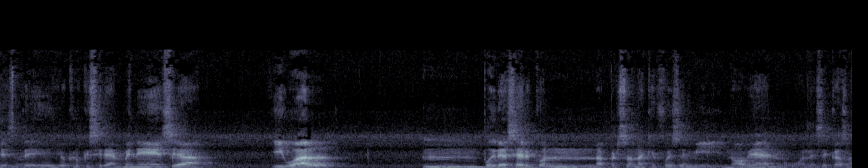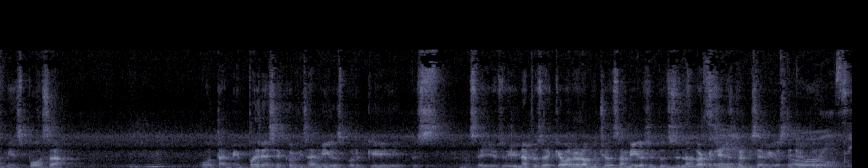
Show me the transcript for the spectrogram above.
Este, yo creo que sería en Venecia. Igual, mm, podría ser con la persona que fuese mi novia, en- o en ese caso mi esposa, o también podría ser con mis amigos, porque, pues, no sé, yo soy una persona que valora mucho a los amigos, entonces unas vacaciones Sí. con mis amigos sería Uy, como, sí.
